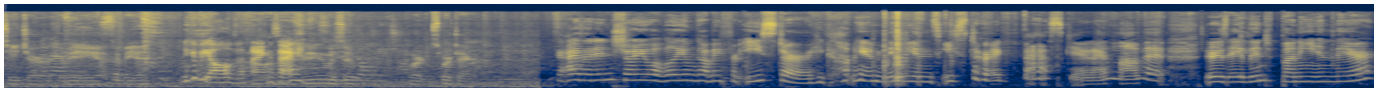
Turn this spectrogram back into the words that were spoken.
teacher, could be, could be. A, you could be all of the things, uh, eh? Sport tagger. Guys, I didn't show you what William got me for Easter. He got me a Minions Easter egg basket, I love it. There's a lint bunny in there,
